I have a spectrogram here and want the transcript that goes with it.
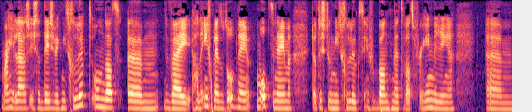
Maar helaas is dat deze week niet gelukt. Omdat ehm, wij hadden ingepland om, te opnemen, om op te nemen. Dat is toen niet gelukt in verband met wat verhinderingen. Ehm,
